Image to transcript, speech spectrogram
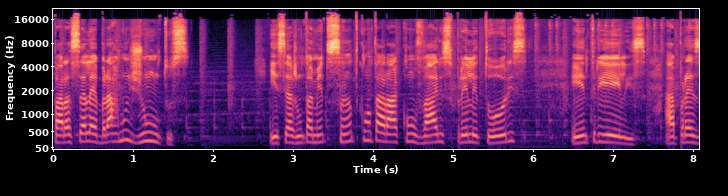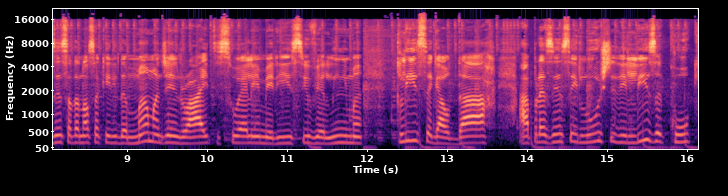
para celebrarmos juntos. Esse ajuntamento santo contará com vários preletores, entre eles a presença da nossa querida Mama Jane Wright, Sueli Emery, Silvia Lima, Clícia Galdar, a presença ilustre de Lisa Cook,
